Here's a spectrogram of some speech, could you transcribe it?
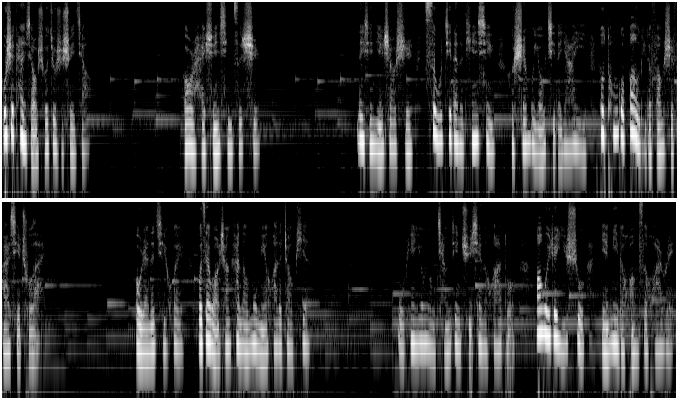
不是看小说就是睡觉，偶尔还寻衅滋事。那些年少时肆无忌惮的天性和身不由己的压抑，都通过暴力的方式发泄出来。偶然的机会，我在网上看到木棉花的照片，五片拥有强劲曲线的花朵，包围着一束绵密的黄色花蕊。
